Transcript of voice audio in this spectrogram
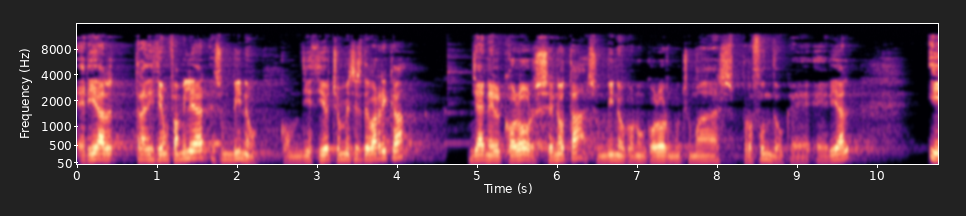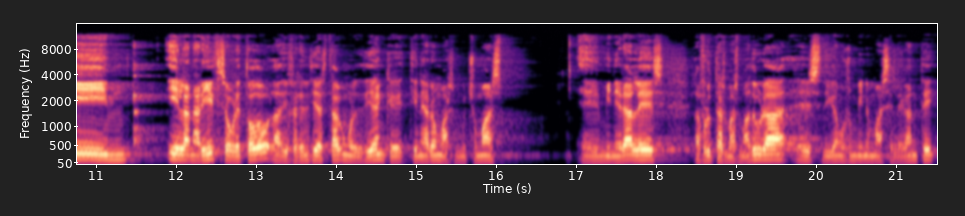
Erial Tradición Familiar es un vino con 18 meses de barrica. Ya en el color se nota, es un vino con un color mucho más profundo que Erial. Y, y la nariz, sobre todo, la diferencia está, como os decía, en que tiene aromas mucho más eh, minerales, la fruta es más madura, es, digamos, un vino más elegante.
